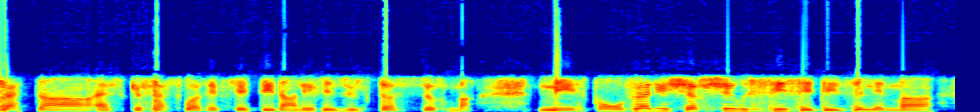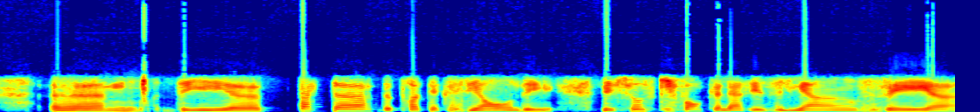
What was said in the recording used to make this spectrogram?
s'attend à ce que ça soit reflété dans les résultats, sûrement. Mais ce qu'on veut aller chercher aussi, c'est des éléments, des facteurs de protection, des, choses qui font que la résilience et euh,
